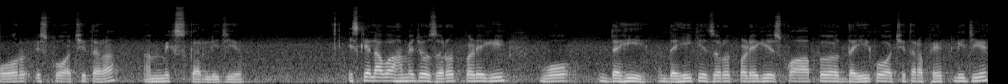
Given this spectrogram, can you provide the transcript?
और इसको अच्छी तरह मिक्स कर लीजिए। इसके अलावा हमें जो ज़रूरत पड़ेगी, वो दही दही की ज़रूरत पड़ेगी। इसको आप दही को अच्छी तरह फेंट लीजिए।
